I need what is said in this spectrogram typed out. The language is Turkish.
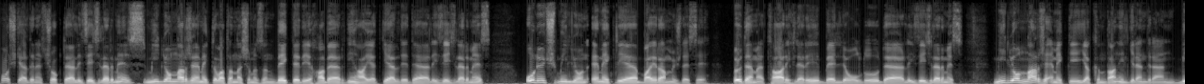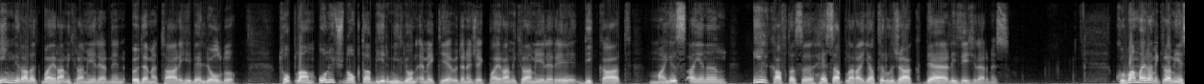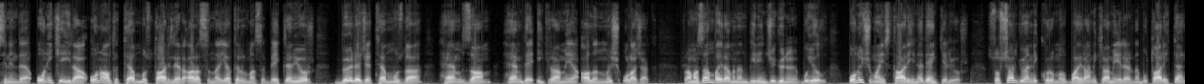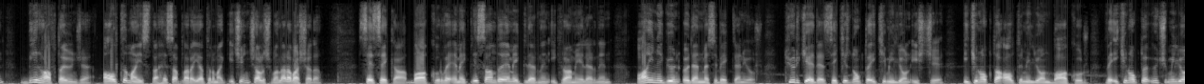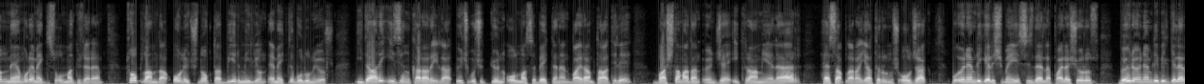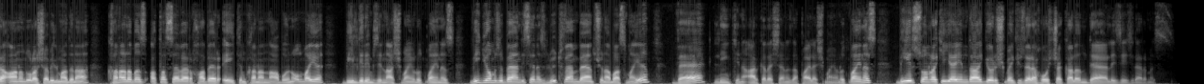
Hoş geldiniz çok değerli izleyicilerimiz. Milyonlarca emekli vatandaşımızın beklediği haber nihayet geldi değerli izleyicilerimiz. 13 milyon emekliye bayram müjdesi. Ödeme tarihleri belli oldu değerli izleyicilerimiz. Milyonlarca emekliyi yakından ilgilendiren 1000 liralık bayram ikramiyelerinin ödeme tarihi belli oldu. Toplam 13.1 milyon emekliye ödenecek bayram ikramiyeleri dikkat Mayıs ayının ilk haftası hesaplara yatırılacak değerli izleyicilerimiz. Kurban Bayram ikramiyesinin de 12 ila 16 Temmuz tarihleri arasında yatırılması bekleniyor. Böylece Temmuz'da hem zam hem de ikramiye alınmış olacak. Ramazan bayramının birinci günü bu yıl 13 Mayıs tarihine denk geliyor. Sosyal Güvenlik Kurumu bayram ikramiyelerini bu tarihten bir hafta önce 6 Mayıs'ta hesaplara yatırmak için çalışmalara başladı. SSK, Bağkur ve emekli sandığı emeklilerinin ikramiyelerinin aynı gün ödenmesi bekleniyor. Türkiye'de 8.2 milyon işçi, 2.6 milyon Bağkur ve 2.3 milyon memur emeklisi olmak üzere toplamda 13.1 milyon emekli bulunuyor. İdari izin kararıyla 3,5 gün olması beklenen bayram tatili başlamadan önce ikramiyeler hesaplara yatırılmış olacak. Bu önemli gelişmeyi sizlerle paylaşıyoruz. Böyle önemli bilgilere anında ulaşabilme adına kanalımız Atasever Haber Eğitim kanalına abone olmayı, bildirim zilini açmayı unutmayınız. Videomuzu beğendiyseniz lütfen beğen tuşuna basmayı ve linkini arkadaşlarınızla paylaşmayı unutmayınız. Bir sonraki yayında görüşmek üzere. Hoşça kalın değerli izleyicilerimiz.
